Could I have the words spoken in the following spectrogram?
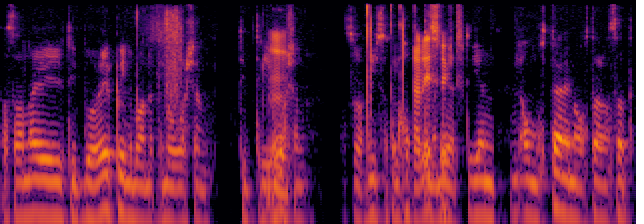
Alltså han har ju typ börjat på innebandy för några år sedan. Typ tre mm. år sedan. Alltså missat hela hoppen. Ja, det, är det, det är en, en omställning någonstans. Så att,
